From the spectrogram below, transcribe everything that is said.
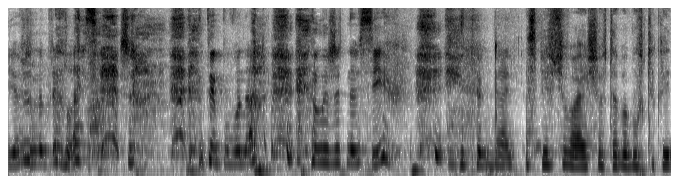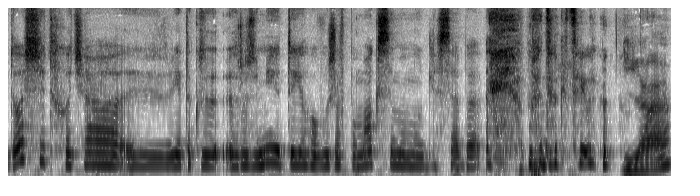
Я вже напряглася, що типу вона лежить на всіх і так далі. Співчуваю, що в тебе був такий досвід, хоча е, я так розумію, ти його вижив по максимуму для себе продуктивно. Я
